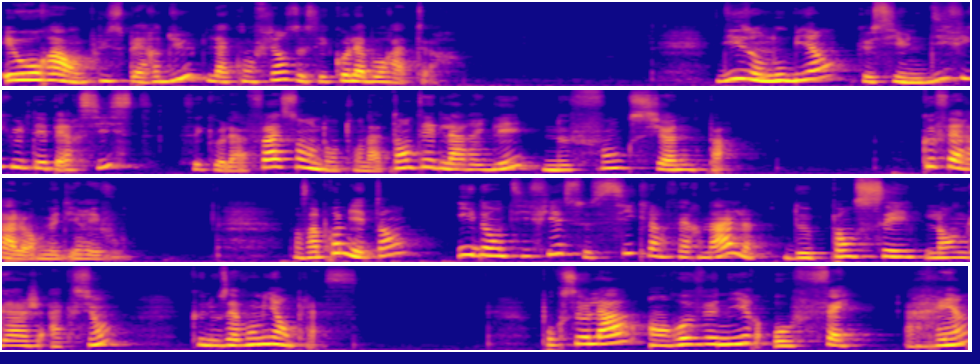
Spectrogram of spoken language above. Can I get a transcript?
et aura en plus perdu la confiance de ses collaborateurs. Disons-nous bien que si une difficulté persiste, c'est que la façon dont on a tenté de la régler ne fonctionne pas. Que faire alors, me direz-vous? Dans un premier temps, identifier ce cycle infernal de pensée, langage, action que nous avons mis en place. Pour cela, en revenir aux faits, rien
